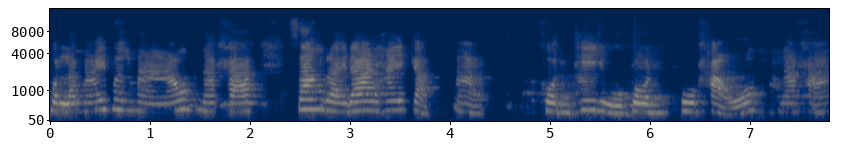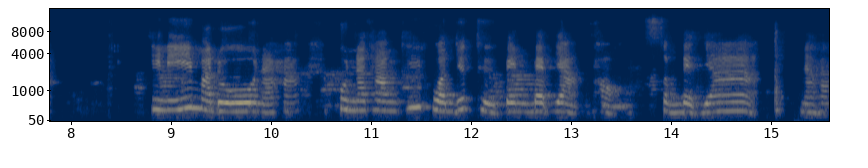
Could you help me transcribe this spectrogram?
ผลไม้เมืองหนาวนะคะ สร้างรายได้ให้กับคนที่อยู่บนภูเขานะคะ ทีนี้มาดูนะคะ คุณธรรมที่ควรยึดถือเป็นแบบอย่างของสมเด็จย่านะคะ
